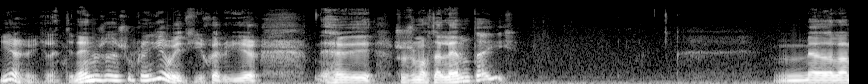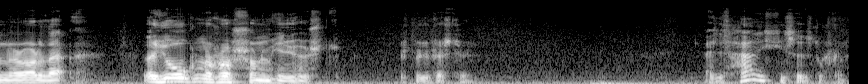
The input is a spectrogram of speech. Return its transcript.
Ég hef ekki lent í neinu, sagði stúlkan. Ég veit ekki hverju ég hefði svo sem átt að lenda í. Meðal annar orða var ekki ógnar Rosssonum hér í höst spurði presturinn. Ætli það ekki, sagði stúlkan.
